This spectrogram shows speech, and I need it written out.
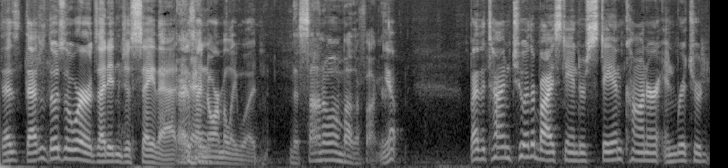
that's, that's, those are the words. I didn't just say that okay. as I normally would. The son of a motherfucker. Yep. By the time two other bystanders, Stan Connor and Richard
